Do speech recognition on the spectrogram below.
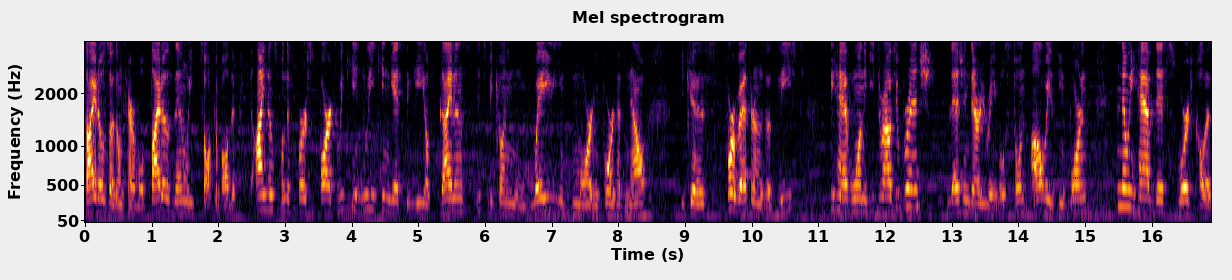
titles, I don't care about titles, then we talk about the items from the first part, we can we can get the Key of Guidance, it's becoming way more important now, because for veterans at least, we have one Yggdrasil branch, legendary Rainbow Stone, always important, and then we have this word called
